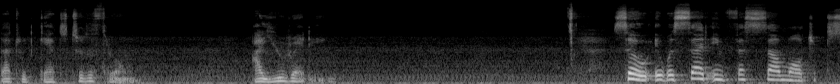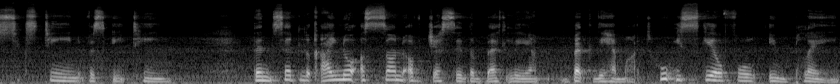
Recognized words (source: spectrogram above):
that would get to the throne. Are you ready? So it was said in First Samuel chapter 16, verse 18. Then said, Look, I know a son of Jesse the Bethlehem, Bethlehemite who is skillful in playing.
